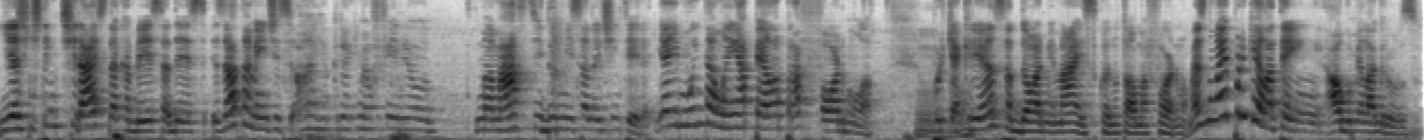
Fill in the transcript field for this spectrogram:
E a gente tem que tirar isso da cabeça desse, exatamente isso. Ai, eu queria que meu filho mamasse e dormisse a noite inteira. E aí muita mãe apela para fórmula. Uhum. Porque a criança dorme mais quando toma fórmula. Mas não é porque ela tem algo milagroso.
